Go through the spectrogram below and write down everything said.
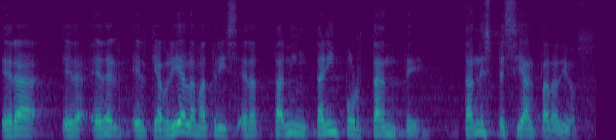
era, era, era el, el, que abría la matriz, era tan, tan importante, tan especial para Dios.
